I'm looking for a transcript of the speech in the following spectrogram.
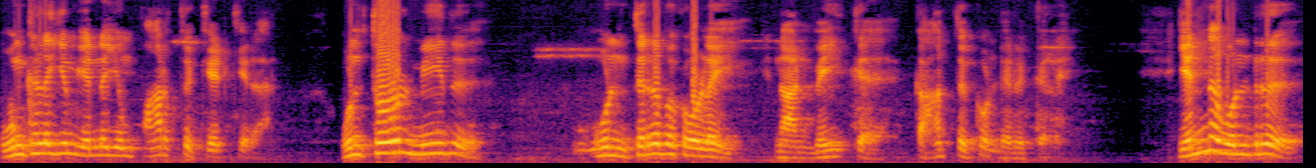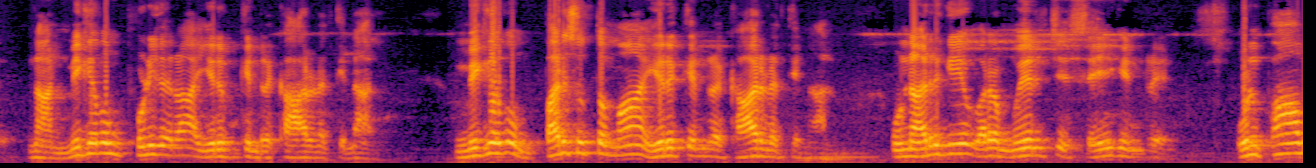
உங்களையும் என்னையும் பார்த்து கேட்கிறார். உன் தோல் மீது உன் திறவுகோலை நான் வைக்க காத்து கொண்டிருக்கிறேன். என்ன ஒன்று நான் மிகவும் புனிதராய் இருக்கின்ற காரணத்தினால் மிகவும் பரிசுத்தமாக இருக்கின்ற காரணத்தினால் உன் அருகே வர முயற்சி செய்கின்றேன். உன் பாவ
